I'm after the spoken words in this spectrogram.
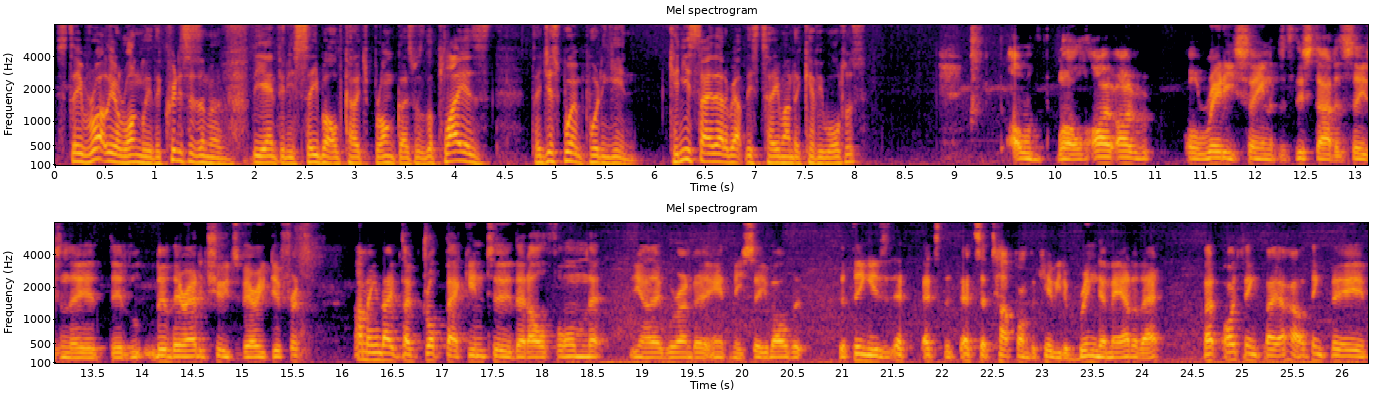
Steve, rightly or wrongly, the criticism of the Anthony Seibold coach Broncos was the players they just weren't putting in. Can you say that about this team under Kevy Walters? Oh, well, I, I already seen at this start of the season their their, their attitude's very different. I mean, they've, they've dropped back into that old form that you know they were under Anthony Seibold. But the thing is, that, that's the, that's a tough one for Kevy to bring them out of that. But I think they are. I think they're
